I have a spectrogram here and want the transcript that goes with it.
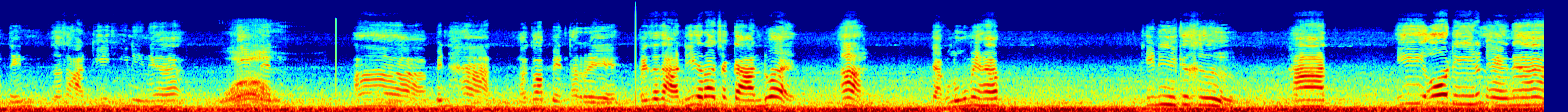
างเต็นท์สถานที่ที่หนึงนะฮะที่เป็นอ่าเป็นหาดแล้วก็เป็นทะเล เป็นสถานที่ราชการด้วยอะอยากรู้ไหมครับ ที่นี่ก็คือ หาด EOD นั่นเองนะฮะ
